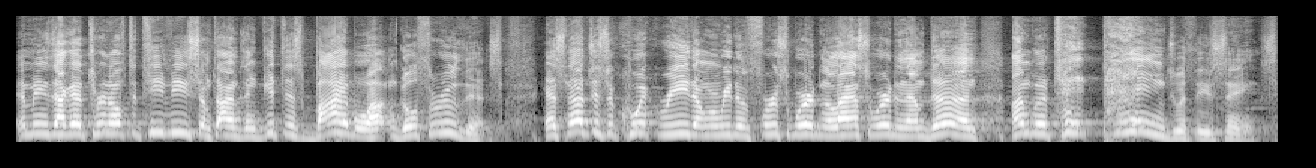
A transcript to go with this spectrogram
It means I got to turn off the TV sometimes and get this Bible out and go through this. And it's not just a quick read. I'm going to read the first word and the last word and I'm done. I'm going to take pains with these things.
